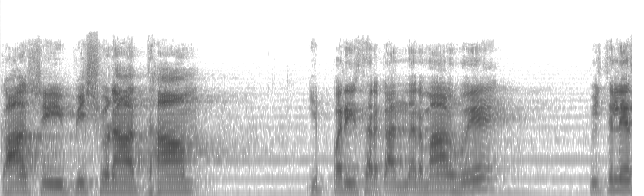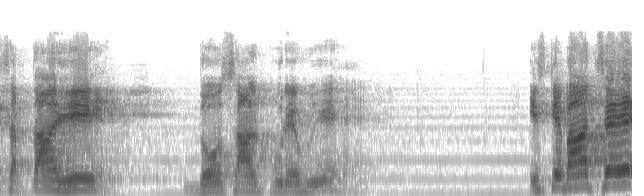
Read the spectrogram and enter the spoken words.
काशी विश्वनाथ धाम, ये परिसर का निर्माण हुए, पिछले सप्ताह ही दो साल पूरे हुए हैं। इसके बाद से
